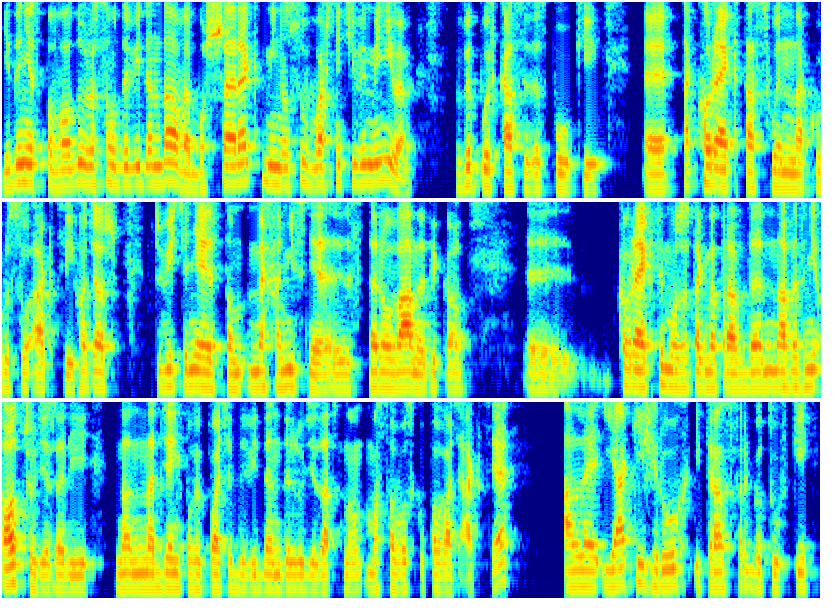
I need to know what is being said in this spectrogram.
jedynie z powodu, że są dywidendowe, bo szereg minusów właśnie Ci wymieniłem. Wypływ kasy ze spółki, e, ta korekta słynna kursu akcji, chociaż Oczywiście nie jest to mechanicznie y, sterowane, tylko y, korekty możesz tak naprawdę nawet nie odczuć, jeżeli na, na dzień po wypłacie dywidendy ludzie zaczną masowo skupować akcje, ale jakiś ruch i transfer gotówki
